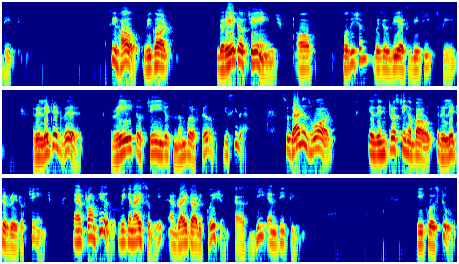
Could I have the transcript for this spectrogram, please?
dt. See how we got the rate of change of position, which is dx dt speed, related with rate of change of number of terms. You see that? So that is what is interesting about related rate of change. And from here, we can isolate and write our equation as dn dt equals to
